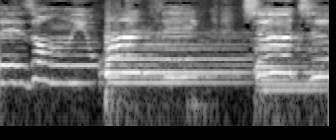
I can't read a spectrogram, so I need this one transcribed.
There's only one thing to do.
